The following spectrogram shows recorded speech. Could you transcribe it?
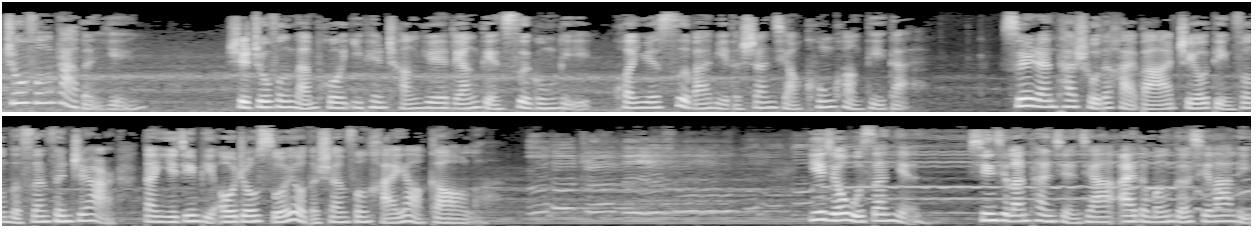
珠峰大本营是珠峰南坡一片长约两点四公里、宽约四百米的山脚空旷地带。虽然它处的海拔只有顶峰的三分之二，但已经比欧洲所有的山峰还要高了。一九五三年，新西兰探险家埃德蒙德·希拉里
